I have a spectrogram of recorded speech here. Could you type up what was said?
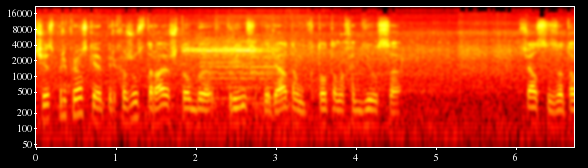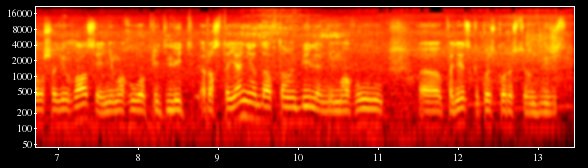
Через перекрестки я перехожу, стараюсь, чтобы, в принципе, рядом кто-то находился. Сейчас из-за того, что один глаз, я не могу определить расстояние до автомобиля, не могу э, понять, с какой скоростью он движется.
